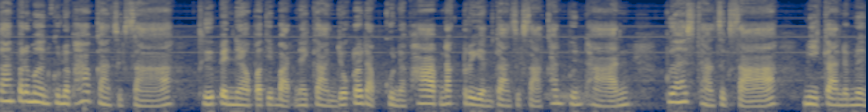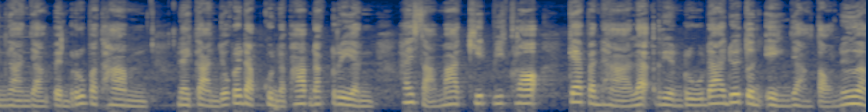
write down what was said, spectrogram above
การประเมินคุณภาพการศึกษา ถือเป็นแนวปฏิบัติในการยกระดับคุณภาพนักเรียนการศึกษาขั้นพื้นฐาน เพื่อให้สถานศึกษา มีการดำเนินงานอย่างเป็นรูปธรรม ในการยกระดับคุณภาพนักเรียน ให้สามารถคิดวิเคราะห์ แก้ปัญหาและเรียนรู้ได้ด้วยตนเองอย่างต่อเนื่อง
